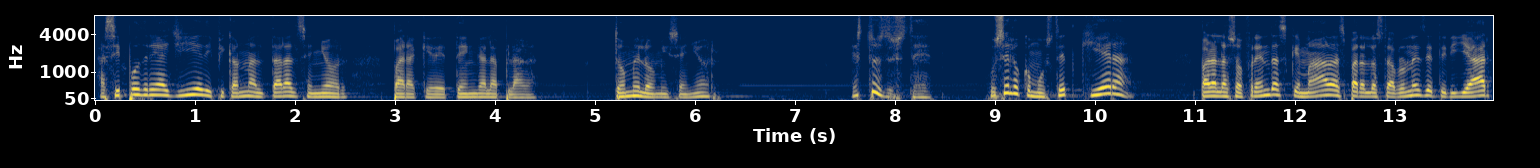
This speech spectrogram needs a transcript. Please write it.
Así podré allí edificar un altar al Señor para que detenga la plaga. Tómelo, mi Señor. Esto es de usted. Úselo como usted quiera. Para las ofrendas quemadas, para los tablones de trillar,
